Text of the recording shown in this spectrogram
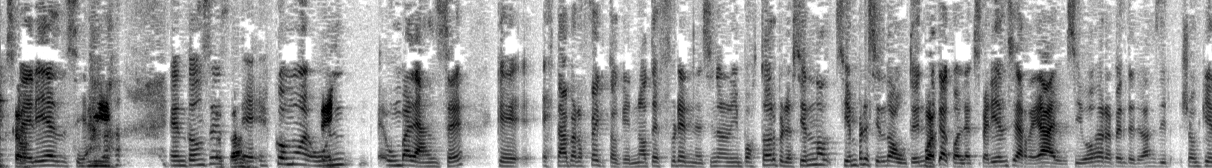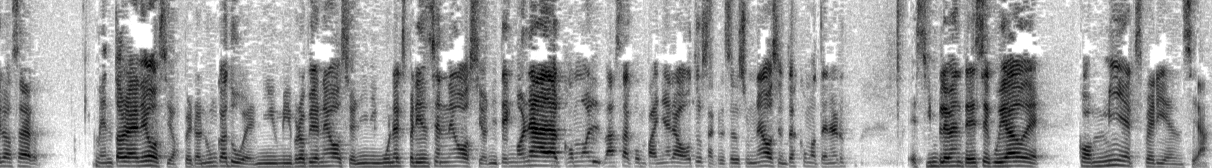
experiencia. Entonces, eh, es como un, un balance que está perfecto que no te frene siendo un impostor, pero siendo, siempre siendo auténtica con la experiencia real. Si vos de repente te vas a decir, yo quiero ser mentora de negocios, pero nunca tuve ni mi propio negocio, ni ninguna experiencia en negocio, ni tengo nada, ¿cómo vas a acompañar a otros a crecer su negocio? Entonces, como tener eh, simplemente ese cuidado de, con mi experiencia,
